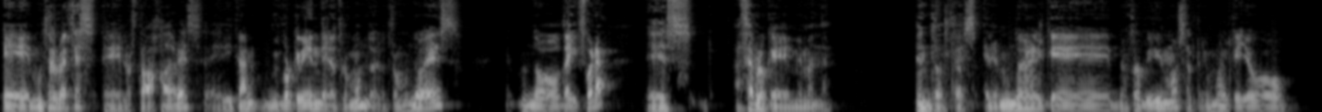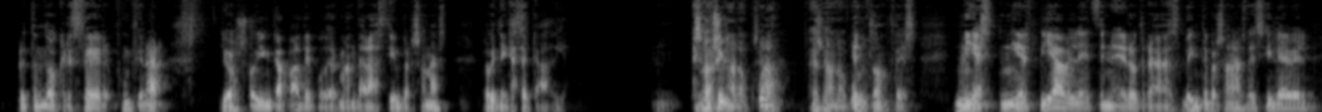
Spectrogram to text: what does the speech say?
eh, muchas veces eh, los trabajadores dedican, porque vienen del otro mundo. El otro mundo es, el mundo de ahí fuera, es hacer lo que me mandan. Entonces, en el mundo en el que nosotros vivimos, al ritmo en el que yo pretendo crecer, funcionar, yo soy incapaz de poder mandar a 100 personas lo que tiene que hacer cada día. Es una locura. es una locura. Entonces, ni es, ni es viable tener otras 20 personas de C-Level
